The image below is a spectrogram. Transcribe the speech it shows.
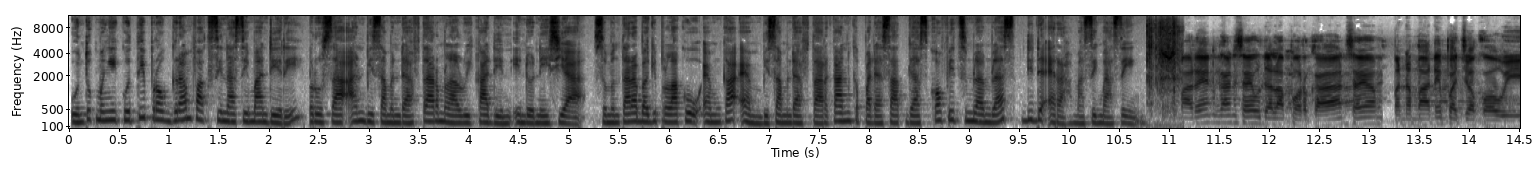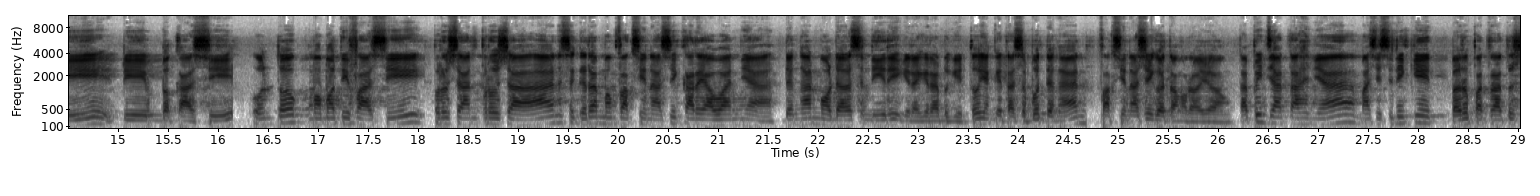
Untuk mengikuti program vaksinasi mandiri, perusahaan bisa mendaftar melalui Kadin Indonesia. Sementara bagi pelaku UMKM bisa mendaftarkan kepada Satgas COVID-19 di daerah masing-masing. Kemarin kan saya udah laporkan, saya menemani Pak Jokowi di Bekasi untuk memotivasi perusahaan-perusahaan segera memvaksinasi karyawannya dengan modal sendiri kira-kira begitu yang kita sebut dengan vaksinasi gotong royong. Tapi jatahnya masih sedikit, baru 420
